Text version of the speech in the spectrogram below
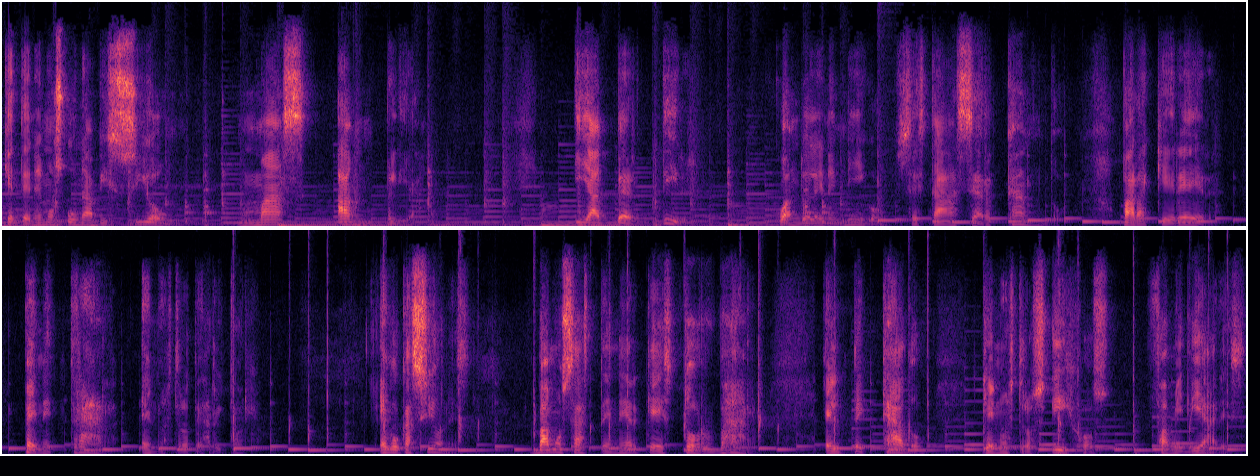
que tenemos una visión más amplia y advertir cuando el enemigo se está acercando para querer penetrar en nuestro territorio. En ocasiones vamos a tener que estorbar el pecado que nuestros hijos familiares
